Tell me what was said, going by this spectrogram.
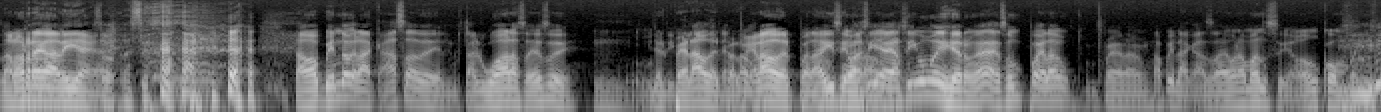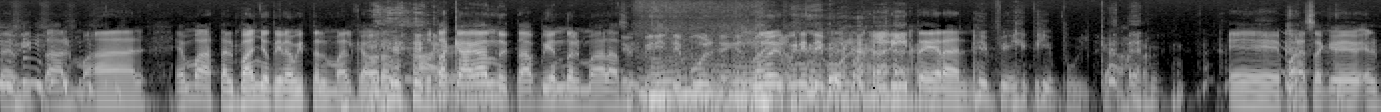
Danos regalías. Estamos viendo la casa del tal Wallace ese. Mm. Del pelado, del Del pelado. pelado, del peladísimo. Así, así como me dijeron, ah, es un pelado. Pero- Papi, la casa es una mansión con 20 vistas al mar. Es más, hasta el baño tiene vista al mar, cabrón. Tú estás cagando y estás viendo el mar así. Infinity Pool en el Un baño. Infinity Pool, literal. Infinity Pool, cabrón. Eh, parece que el-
